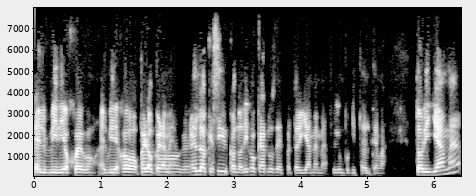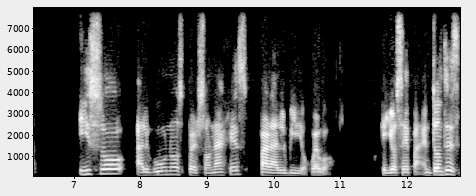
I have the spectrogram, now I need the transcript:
El videojuego, el videojuego. Pero espérame, oh, es lo que sí, cuando dijo Carlos de Toriyama me fui un poquito del tema. Toriyama hizo algunos personajes para el videojuego, que yo sepa. Entonces,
